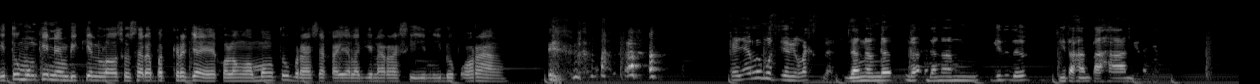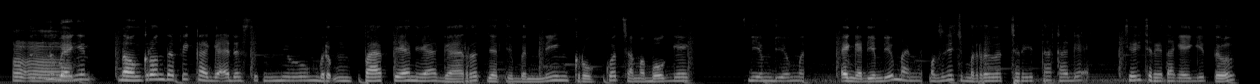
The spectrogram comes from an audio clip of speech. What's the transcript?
itu mungkin yang bikin lo susah dapat kerja ya kalau ngomong tuh berasa kayak lagi narasiin hidup orang Kayaknya lu mesti relax dah. Jangan nggak nggak jangan gitu tuh ditahan-tahan gitu. Mm-mm. Lu bayangin nongkrong tapi kagak ada senyum berempat ya nih ya Garut, Jati Bening, Krukut sama Bogek diem-dieman eh nggak diem-dieman maksudnya cemerut cerita kagak jadi cerita kayak gitu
